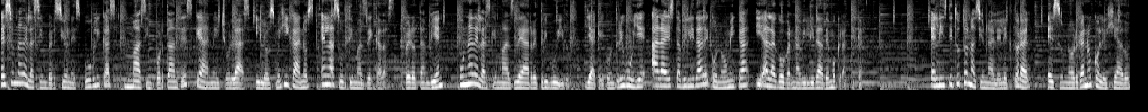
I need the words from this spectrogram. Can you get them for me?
es una de las inversiones públicas más importantes que han hecho las y los mexicanos en las últimas décadas, pero también una de las que más le ha retribuido, ya que contribuye a la estabilidad económica y a la gobernabilidad democrática. El Instituto Nacional Electoral es un órgano colegiado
